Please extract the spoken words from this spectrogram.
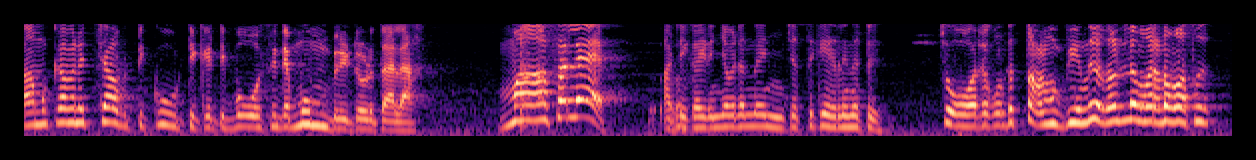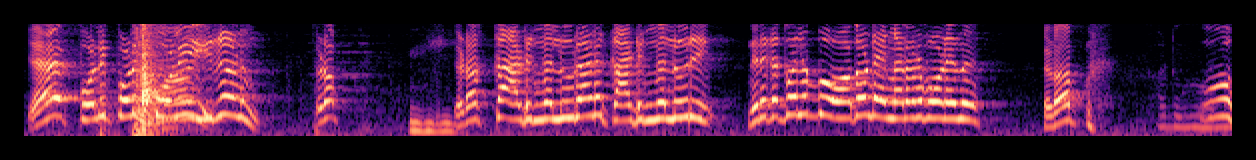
നമുക്ക് അവനെ ചവിട്ടി കൂട്ടിക്കെട്ടി ബോസിന്റെ മുമ്പിലിട്ട് കൊടുത്താലാ? മാസല്ലേ? അടി കഴിഞ്ഞവരെ നെഞ്ചത്ത് കയറി നിന്നിട്ട് ചോര കൊണ്ട് തമ്പിന്ന് എഴുതണല്ലോ മരണമാസ്. ഏ പൊളി പൊളി പൊളി. ഇതാണ് എടാ എടാ കടുങ്ങല്ലൂരാണ് കടുങ്ങല്ലൂര്. നിനക്കൊക്കെ വല്ല ബോധമുണ്ട് എങ്ങോട്ടാണ് പോണേന്ന്? എടാ. ഓ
